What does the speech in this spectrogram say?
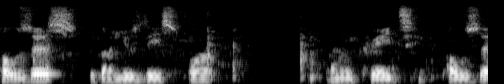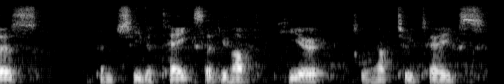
poses. We're gonna use these for when we create poses. You can see the takes that you have here. So we have two takes,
